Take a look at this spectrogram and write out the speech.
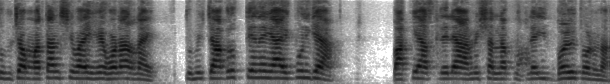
तुमच्या मतांशिवाय हे होणार नाही. तुम्ही जागरूकतेने हे ऐकून घ्या. बाकी असलेल्या आमिषांना कुठल्याही बळी पडू नका.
